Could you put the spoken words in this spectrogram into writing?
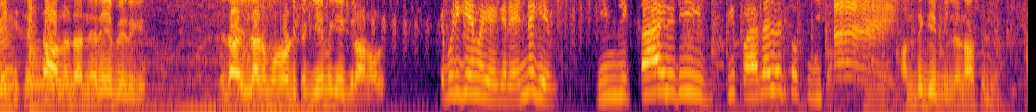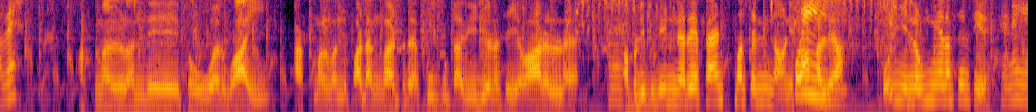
பேச்சு செட் ஆகலடா நிறைய பேருக்கு ஏடா இல்லாத முன்னாடி இப்ப கேம் கேட்கிறானோ எப்படி கேம் கேட்குற என்ன கேம் இல்லடி ஃப்ரீ ஃபயர் இல்லாட்டி பப்ஜி அந்த கேம் இல்லை நான் சொன்னேன். அவன்? அக்மல் வந்து இப்போ ஒவ்வொரு வாய் அக்மல் வந்து படம் காட்டுற கூப்பிட்டா வீடியோ செய்ய வாரல்ல அப்படி இப்படின்னு நிறைய ஃபேன்ஸ் மாதிரி சொல்லி நான் நீ பார்க்கலையா? போய் இல்லை உண்மையாக தான் சொல்லிட்டேன் எனக்கு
